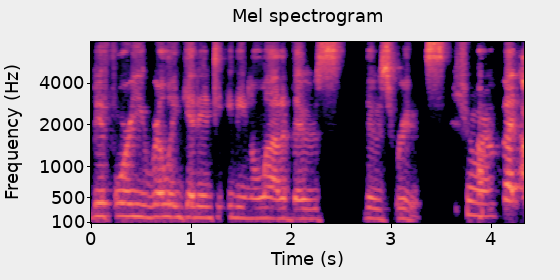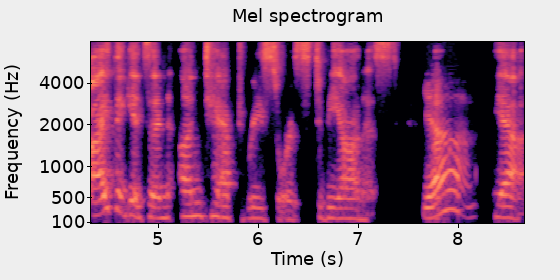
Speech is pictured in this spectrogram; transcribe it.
before you really get into eating a lot of those those roots. Uh, Sure. But I think it's an untapped resource, to be honest. Yeah. Yeah,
